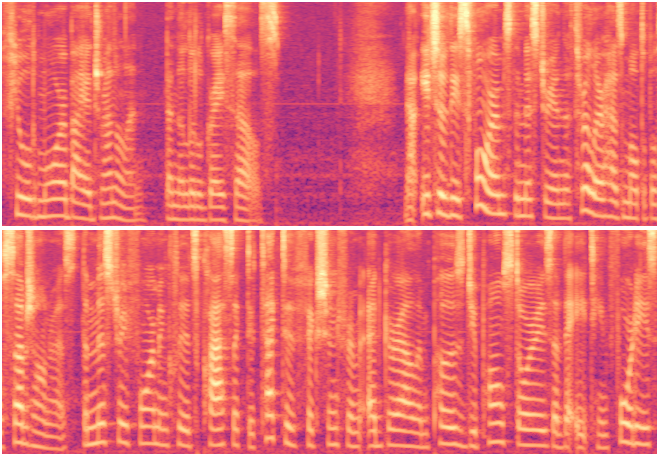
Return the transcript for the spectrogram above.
fueled more by adrenaline than the little gray cells. Now, each of these forms, the mystery and the thriller, has multiple subgenres. The mystery form includes classic detective fiction from Edgar Allan Poe's Dupin stories of the 1840s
